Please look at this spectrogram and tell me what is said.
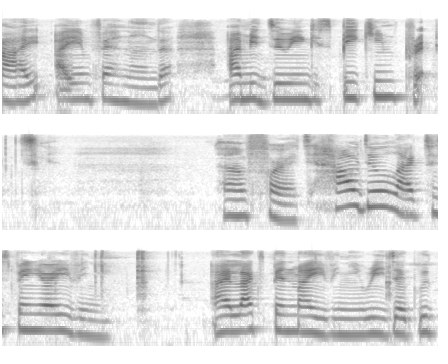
Hi, I am Fernanda. I'm doing speaking practice. Um, first, how do you like to spend your evening? I like spend my evening read a good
